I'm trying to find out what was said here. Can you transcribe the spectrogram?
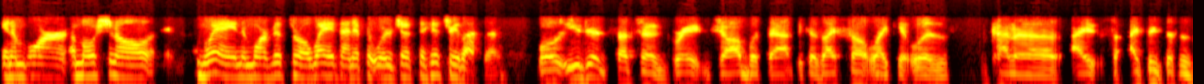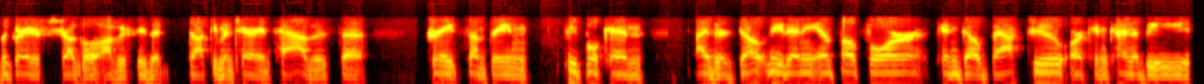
in a more emotional way, in a more visceral way than if it were just a history lesson. Well, you did such a great job with that because I felt like it was kind of I I think this is the greatest struggle obviously that documentarians have is to create something people can either don't need any info for, can go back to, or can kind of be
